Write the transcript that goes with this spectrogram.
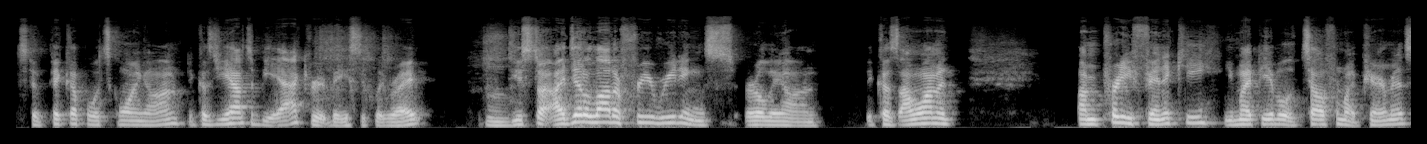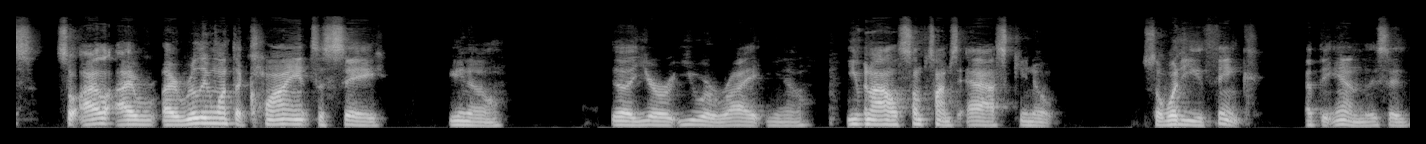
to pick up what's going on because you have to be accurate basically right Mm. You start. I did a lot of free readings early on because I wanted. I'm pretty finicky. You might be able to tell from my pyramids. So I, I, I really want the client to say, you know, uh, you're you were right. You know, even I'll sometimes ask, you know, so what do you think? At the end, they say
